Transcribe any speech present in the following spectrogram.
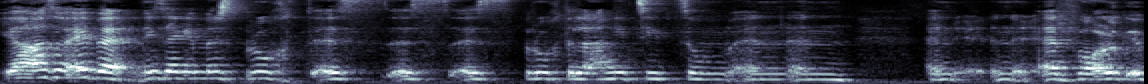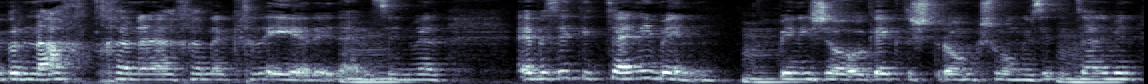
ja, also eben, ich sage immer, es braucht, es, es, es braucht eine lange Zeit, um einen, einen, einen, Erfolg über Nacht können, können kreieren in dem Mhm. Sinn. Weil eben seit ich 10 bin, Mhm. bin ich schon gegen den Strom geschwungen. Seit ich Mhm. 10 bin,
